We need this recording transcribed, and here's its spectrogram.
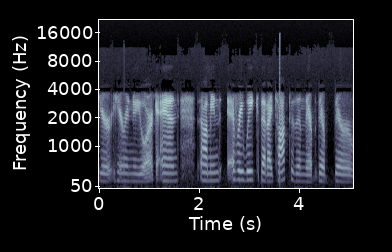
here here in New York, and I mean every week that I talk to them, they're they're they're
